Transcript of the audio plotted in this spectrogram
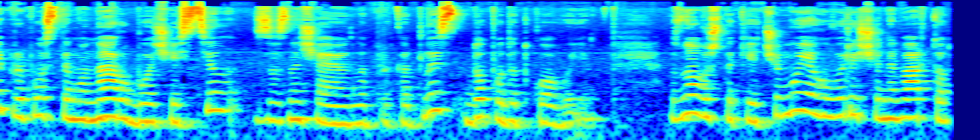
І, припустимо, на робочий стіл зазначаю, наприклад, лист до податкової. Знову ж таки, чому я говорю, що не варто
